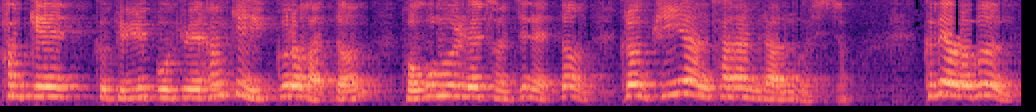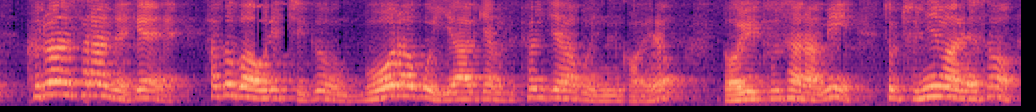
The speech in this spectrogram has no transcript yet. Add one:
함께 그 빌립보 교회를 함께 이끌어갔던 복음을 위해 전진했던 그런 귀한 사람이라는 것이죠. 근데 여러분 그러한 사람에게 사도 바울이 지금 무엇라고 이야기하면서 편지하고 있는 거예요? 너희 두 사람이 좀 주님 안에서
